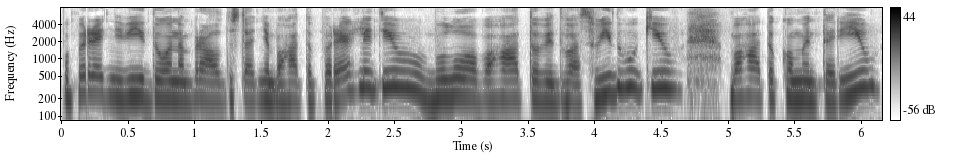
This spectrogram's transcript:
Попереднє відео набрало достатньо багато переглядів. Було багато від вас відгуків, багато коментарів.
